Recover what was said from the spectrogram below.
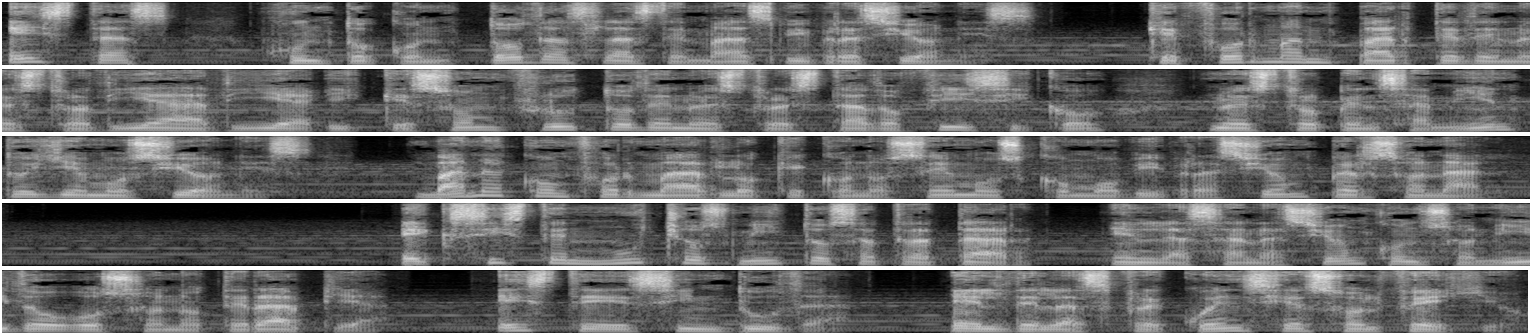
Estas, junto con todas las demás vibraciones, que forman parte de nuestro día a día y que son fruto de nuestro estado físico, nuestro pensamiento y emociones, van a conformar lo que conocemos como vibración personal. Existen muchos mitos a tratar en la sanación con sonido o sonoterapia, este es sin duda el de las frecuencias solfegio.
